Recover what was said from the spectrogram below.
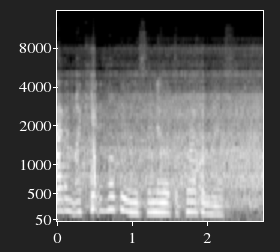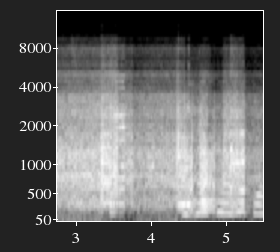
Adam, I can't help you unless I know what the problem is. How can I help you?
